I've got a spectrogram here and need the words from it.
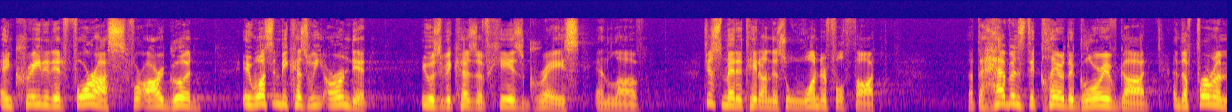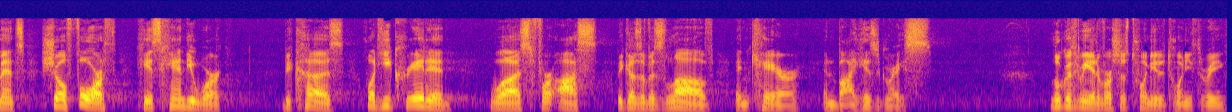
and created it for us for our good. It wasn't because we earned it, it was because of His grace and love. Just meditate on this wonderful thought that the heavens declare the glory of God and the firmaments show forth His handiwork because what He created was for us because of His love and care and by his grace. Look with me at verses 20 to 23.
